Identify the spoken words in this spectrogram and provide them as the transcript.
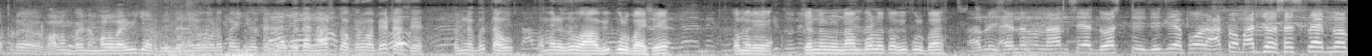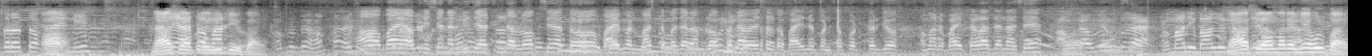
આપણે વાલમભાઈને મળવા આવી ગયા બધાને એવો અપાઈ ગયો છે બધા નાસ્તો કરવા બેઠા છે. તમને બતાવું અમારે જો આ વિપુલભાઈ છે. તમારે ચેનલનું નામ બોલો તો વિપુલભાઈ. આપણી ચેનલનું નામ છે દોસ્તી જીજે ફોર. આટો મારજો સબસ્ક્રાઇબ ન કરો તો. કાંઈ નહીં. ને છે આપણે વિજયભાઈ હા ભાઈ આપણી ચેનલ વિજય સિંધા બ્લોગ છે તો ભાઈ પણ મસ્ત મજાના બ્લોગ બનાવે છે તો ભાઈને પણ સપોર્ટ કરજો. અમારા ભાઈ તળાજાના છે. અમારી બાજુ ના છે અમારે મેહુલભાઈ.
